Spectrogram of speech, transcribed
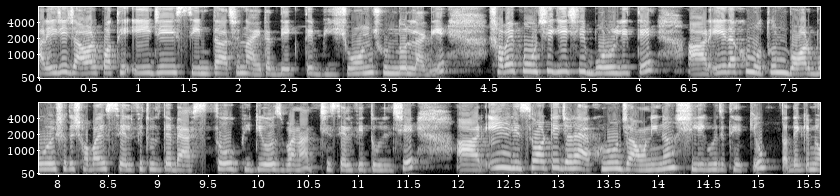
আর এই যে যাওয়ার পথে এই যে সিনটা আছে না, এটা দেখতে ভীষণ সুন্দর লাগে। সবাই পৌঁছে গিয়েছি বরুলিতে, আর এই দেখো নতুন বর বউয়ের সাথে সবাই সেলফি তুলতে ব্যস্ত ভিডিওস বানাচ্ছে সেলফি তুলছে। আর এই রিসর্টে যারা এখনও যাওনি না, শিলিগুড়িতে থেকেও, তাদেরকে আমি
